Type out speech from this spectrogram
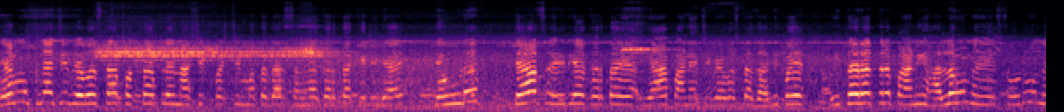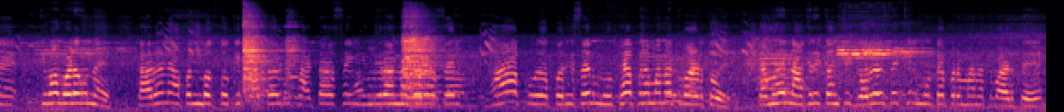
ज्या मुकण्याची व्यवस्था फक्त आपल्या नाशिक पश्चिम मतदारसंघाकरता केलेली आहे तेवढंच त्याच एरियाकरता या या पाण्याची व्यवस्था झाली पाहिजे. इतरत्र पाणी हलवू नये सोडू नये किंवा वळवू नये. कारण आपण बघतो की पातळी फाटा असेल इंदिरानगर असेल हा प- परिसर मोठ्या प्रमाणात वाढतोय. त्यामुळे नागरिकांची गरज देखील मोठ्या प्रमाणात वाढते.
